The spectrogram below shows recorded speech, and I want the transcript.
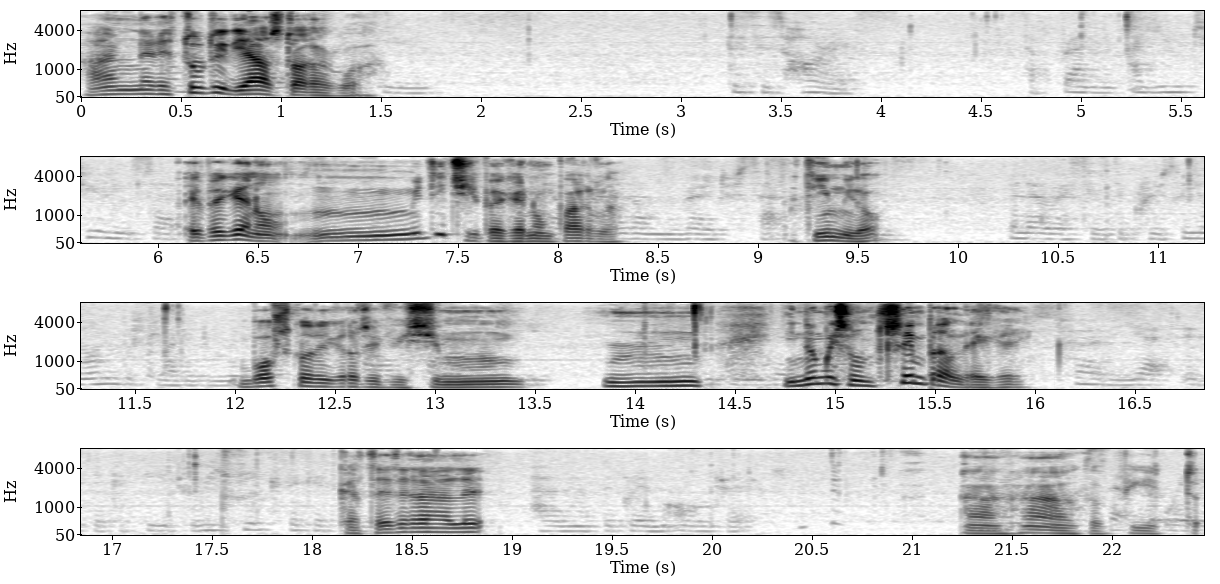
Annere tutti di Astora qua. E perché non? Mi dici perché non parla? È timido? Bosco di crocifissi. Mm, I nomi sono sempre allegri. Cattedrale. Ah, ho capito.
